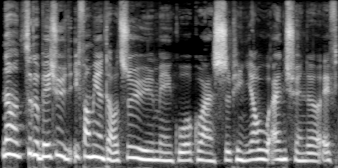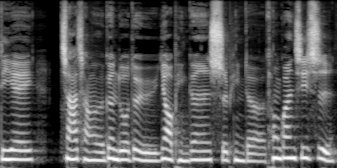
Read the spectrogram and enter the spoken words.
那这个悲剧一方面导致于美国管食品药物安全的 FDA 加强了更多对于药品跟食品的通关机制，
